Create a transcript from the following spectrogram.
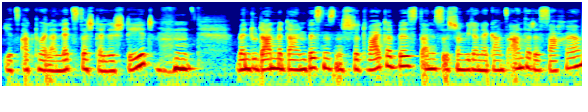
jetzt aktuell an letzter Stelle steht. Wenn du dann mit deinem Business einen Schritt weiter bist, dann ist es schon wieder eine ganz andere Sache.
